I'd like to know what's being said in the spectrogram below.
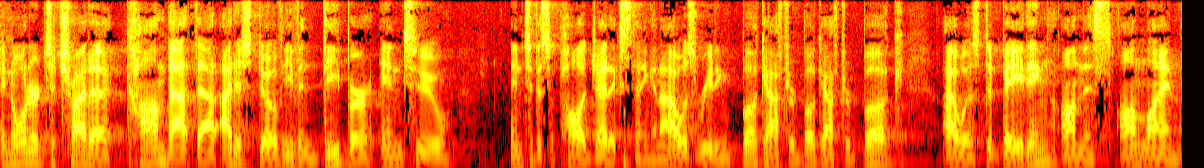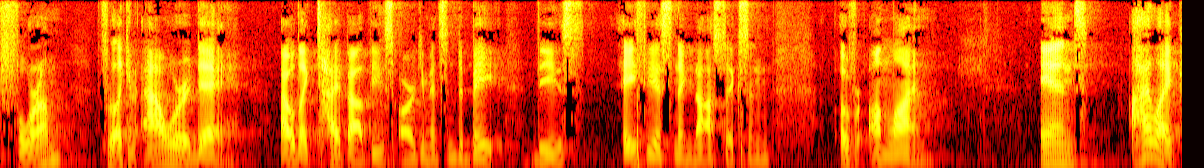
In order to try to combat that, I just dove even deeper into, into this apologetics thing. And I was reading book after book after book. I was debating on this online forum for like an hour a day. I would like type out these arguments and debate these atheists and agnostics and over online. And I like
